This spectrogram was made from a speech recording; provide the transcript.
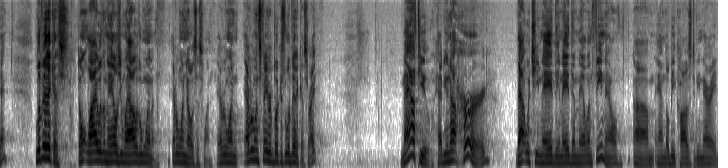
Okay? Leviticus, don't lie with the males, you lie with the women. Everyone knows this one. Everyone, everyone's favorite book is Leviticus, right? Matthew, have you not heard that which he made? They made them male and female, um, and they'll be caused to be married.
